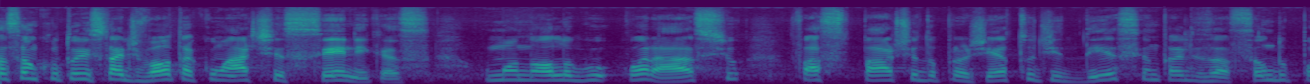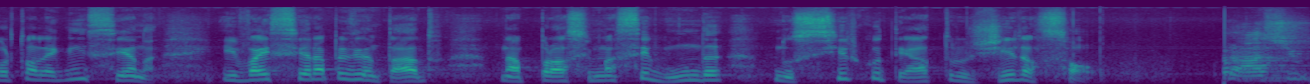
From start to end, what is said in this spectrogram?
Estação Cultura está de volta com artes cênicas. O monólogo Horácio faz parte do projeto de descentralização do Porto Alegre em Cena e vai ser apresentado na próxima segunda no Circo Teatro Girassol. Horácio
